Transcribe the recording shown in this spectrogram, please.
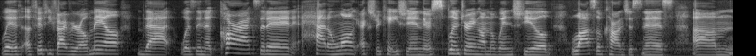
with a 55 year old male that was in a car accident, had a long extrication, there's splintering on the windshield, loss of consciousness, um,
